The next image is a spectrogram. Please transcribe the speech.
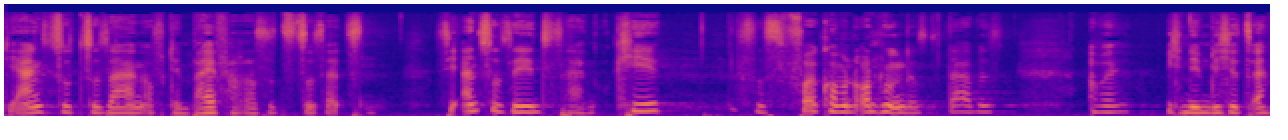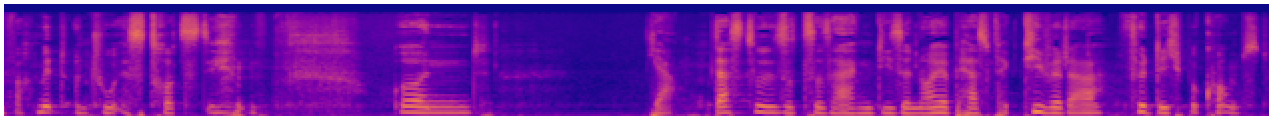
die Angst sozusagen auf den Beifahrersitz zu setzen. Sie anzusehen, zu sagen, okay, es ist vollkommen in Ordnung, dass du da bist, aber ich nehme dich jetzt einfach mit und tue es trotzdem. Und ja, dass du sozusagen diese neue Perspektive da für dich bekommst.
